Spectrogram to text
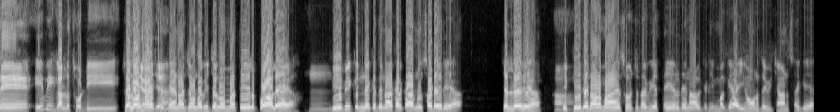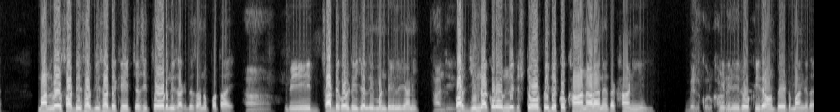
ਤੇ ਇਹ ਵੀ ਗੱਲ ਤੁਹਾਡੀ ਚਲੋ ਮੈਂ ਇੱਕ। ਕਹਿਣਾ ਚਾਹੁੰਦਾ ਵੀ ਚਲੋ ਮੈਂ ਤੇਲ ਪਵਾ ਲਿਆ ਆ। ਇਹ ਵੀ ਕਿੰਨੇ ਕੁ ਦਿਨ ਆਖਰਕਾਰ ਨੂੰ ਸੜੇ ਰਿਹਾ ਚੱਲੇ ਰਿਹਾ। ਤੇ ਕਿਹਦੇ ਨਾਲ ਮੈਂ ਸੋਚਦਾ ਵੀ ਇਹ ਤੇਲ ਦੇ ਨਾਲ ਜਿਹੜੀ ਮਹਿੰਗਾਈ ਹੋਣ ਦੇ ਵੀ ਚਾਂਸ ਹੈਗੇ ਆ। ਮੰਨ ਲਓ ਸਾਡੀ ਸਬਜ਼ੀ ਸਾਡੇ ਖੇਤ 'ਚ ਅਸੀਂ ਤੋੜ ਨਹੀਂ ਸਕਦੇ ਸਾਨੂੰ ਪਤਾ ਹੈ। ਹਾਂ। ਵੀ ਸਾਡੇ ਕੋਲ ਡੀਜ਼ਲ ਨਹੀਂ ਮੰਡੀ ਨਹੀਂ ਲਿਜਾਣੀ ਹਾਂਜੀ। ਪਰ ਜਿਨ੍ਹਾਂ ਕੋਲ ਉਨੀ ਕੁ ਸਟੋਰ ਪਈ ਦੇਖੋ ਖਾਣ ਵਾਲਿਆਂ ਨੇ ਤਾਂ ਖਾਣੀ ਹੈ ਜੀ। ਬਿਲਕੁਲ ਠੀਕ ਖਾਣੇ ਨਹੀਂ ਰੋਟੀ ਦਾ ਹੁਣ ਪੇਟ ਮੰਗਦਾ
